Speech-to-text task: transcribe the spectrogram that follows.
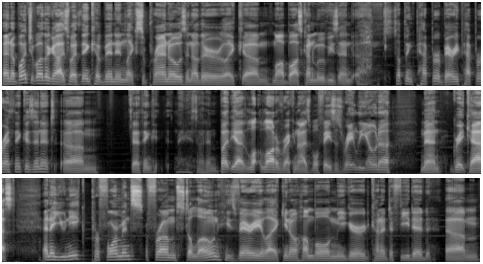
and a bunch of other guys who i think have been in like sopranos and other like um, mob boss kind of movies and uh, something pepper barry pepper i think is in it um, i think maybe it's not him but yeah a lo- lot of recognizable faces. Ray liotta man great cast and a unique performance from Stallone. He's very like you know humble, meager, kind of defeated. Um,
